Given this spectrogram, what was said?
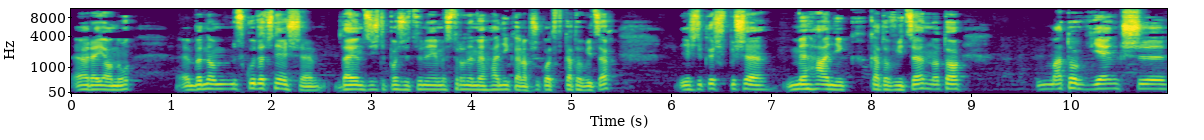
rejonu, e, będą skuteczniejsze, dając jeśli pozycjonujemy stronę mechanika, na przykład w Katowicach, jeśli ktoś wpisze mechanik Katowice, no to ma to większy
